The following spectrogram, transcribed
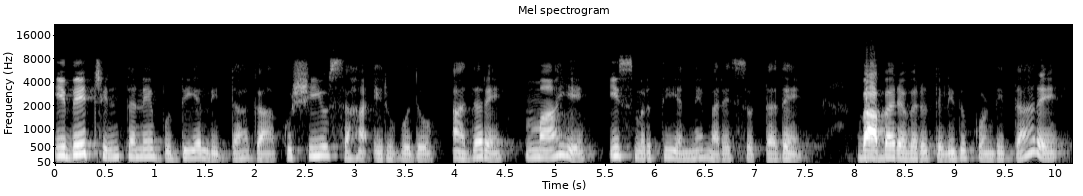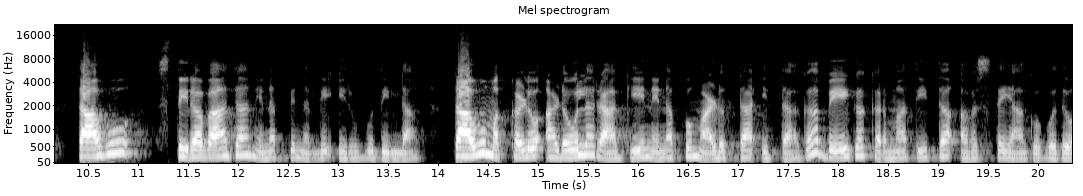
ಇದೇ ಚಿಂತನೆ ಬುದ್ಧಿಯಲ್ಲಿದ್ದಾಗ ಖುಷಿಯೂ ಸಹ ಇರುವುದು. ಆದರೆ ಮಾಯೆ ಈ ಸ್ಮೃತಿಯನ್ನೇ ಮರೆಸುತ್ತದೆ. ಬಾಬಾರವರು ತಿಳಿದುಕೊಂಡಿದ್ದಾರೆ, ತಾವು ಸ್ಥಿರವಾದ ನೆನಪಿನಲ್ಲಿ ಇರುವುದಿಲ್ಲ. ತಾವು ಮಕ್ಕಳು ಅಡೋಲರಾಗಿ ನೆನಪು ಮಾಡುತ್ತಾ ಇದ್ದಾಗ ಬೇಗ ಕರ್ಮಾತೀತ ಅವಸ್ಥೆಯಾಗುವುದು.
